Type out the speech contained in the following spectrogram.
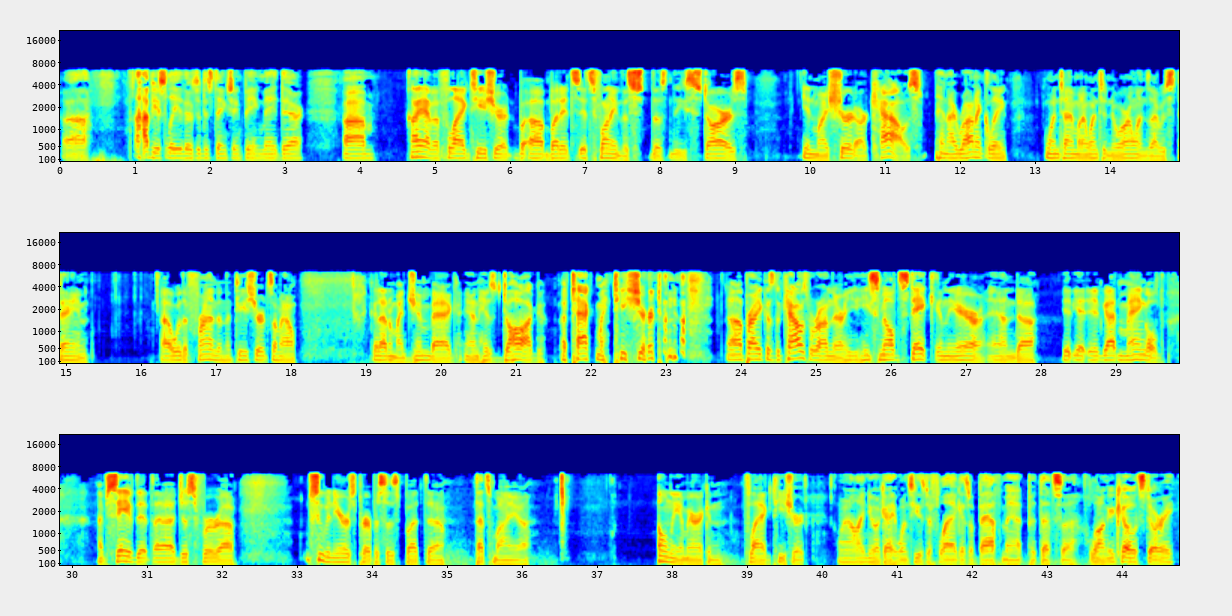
Uh, obviously, there's a distinction being made there. Um, I have a flag T-shirt, bu- uh, but it's it's funny the the these stars in my shirt are cows. And ironically, one time when I went to New Orleans, I was staying uh, with a friend, and the T-shirt somehow got out of my gym bag, and his dog attacked my T-shirt. uh, probably because the cows were on there. He he smelled steak in the air, and uh, it, it it got mangled. I've saved it uh, just for uh, souvenirs purposes, but uh, that's my uh, only American flag T-shirt. Well, I knew a guy who once used a flag as a bath mat, but that's a long ago story.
